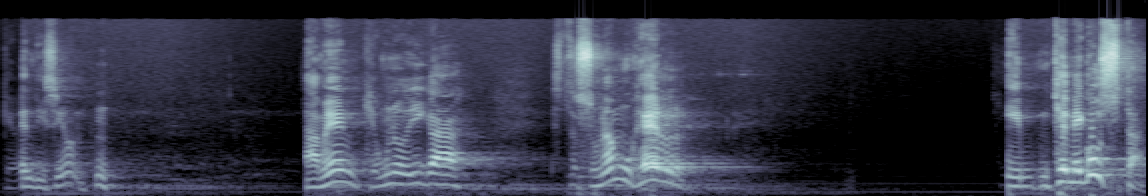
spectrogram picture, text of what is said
qué bendición. Amén, que uno diga, esto es una mujer que me gusta.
